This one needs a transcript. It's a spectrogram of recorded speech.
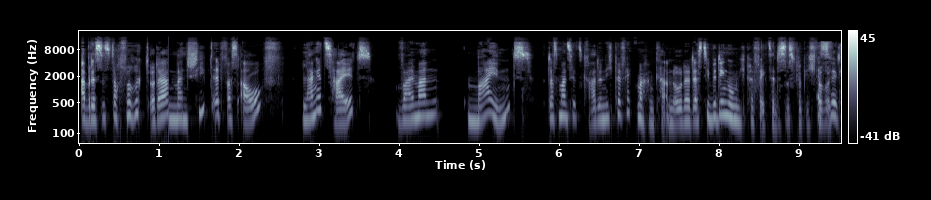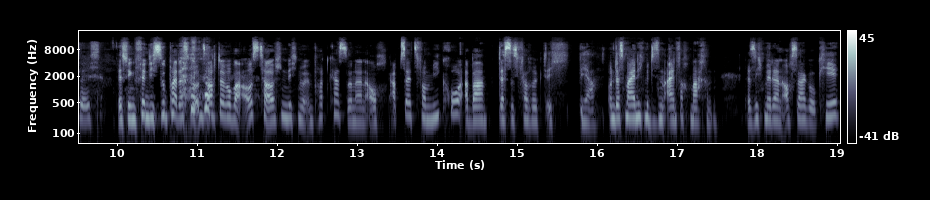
Aber das ist doch verrückt, oder? Man schiebt etwas auf, lange Zeit, weil man meint, dass man es jetzt gerade nicht perfekt machen kann oder dass die Bedingungen nicht perfekt sind. Das ist wirklich verrückt. Ist wirklich. Deswegen finde ich super, dass wir uns auch darüber austauschen, nicht nur im Podcast, sondern auch abseits vom Mikro. Aber das ist verrückt. Ich, ja, und das meine ich mit diesem einfach machen. Dass ich mir dann auch sage, okay,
